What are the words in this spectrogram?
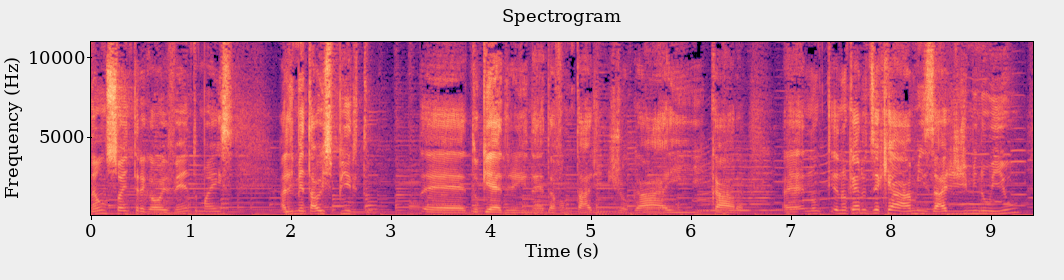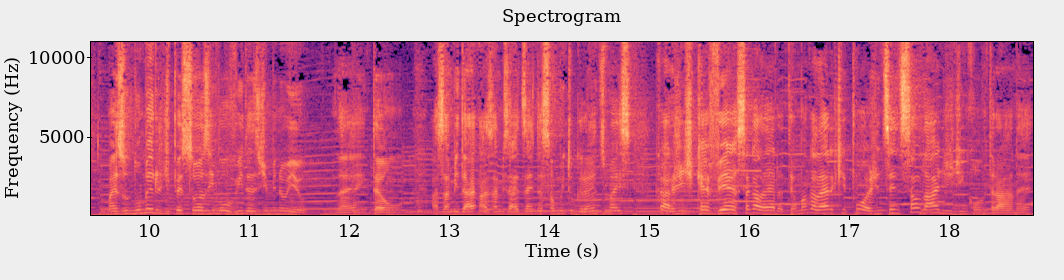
não só entregar o evento, mas alimentar o espírito é, do gathering, né, da vontade de jogar e, cara, é, não, eu não quero dizer que a amizade diminuiu, mas o número de pessoas envolvidas diminuiu, né? Então, as, as amizades ainda são muito grandes, mas, cara, a gente quer ver essa galera. Tem uma galera que, pô, a gente sente saudade de encontrar, né?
